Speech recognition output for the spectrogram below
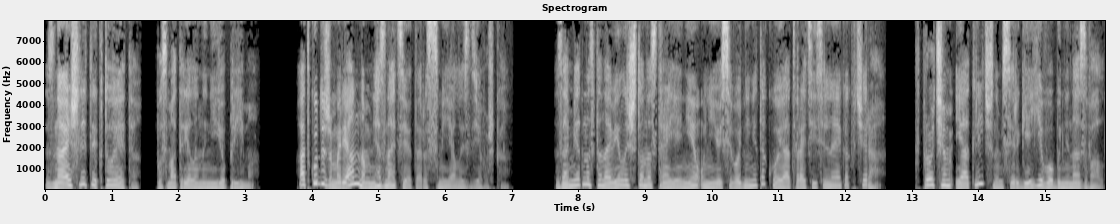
«Знаешь ли ты, кто это?» — посмотрела на нее Прима. «Откуда же, Марианна, мне знать это?» — рассмеялась девушка. Заметно становилось, что настроение у нее сегодня не такое отвратительное, как вчера. Впрочем, и отличным Сергей его бы не назвал.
